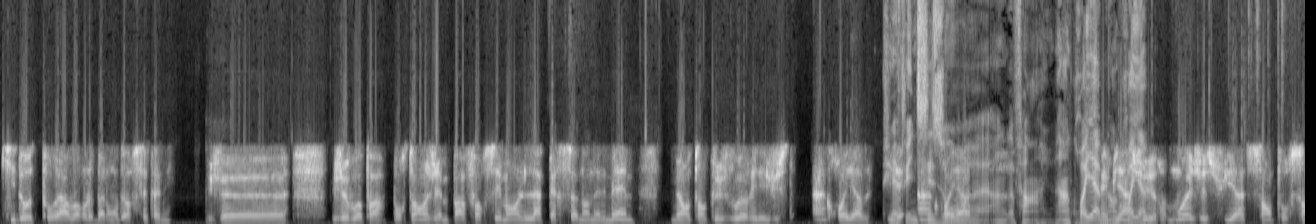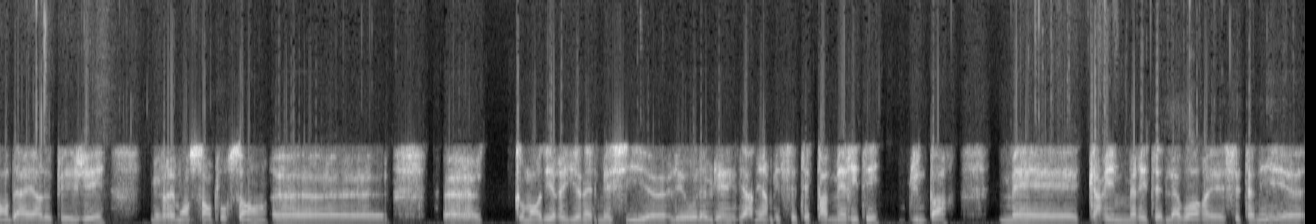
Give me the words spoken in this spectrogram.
Qui d'autre pourrait avoir le Ballon d'Or cette année? Je je vois pas. Pourtant, j'aime pas forcément la personne en elle-même, mais en tant que joueur, il est juste incroyable. il, a fait une saison euh, enfin incroyable. Mais bien sûr, moi je suis à 100% derrière le PSG, mais vraiment 100%. Euh, euh, comment dire, Lionel Messi, euh, Léo l'a eu l'année dernière, mais c'était pas mérité d'une part, mais Karim méritait de l'avoir et cette année, euh,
